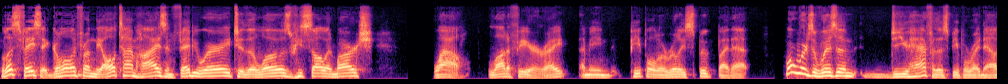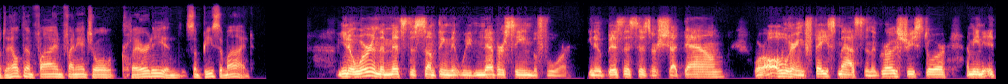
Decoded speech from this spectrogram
But let's face it, going from the all time highs in February to the lows we saw in March, wow, a lot of fear, right? I mean, people are really spooked by that. What words of wisdom do you have for those people right now to help them find financial clarity and some peace of mind? You know, we're in the midst of something that we've never seen before. You know, businesses are shut down. We're all wearing face masks in the grocery store. I mean, it,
